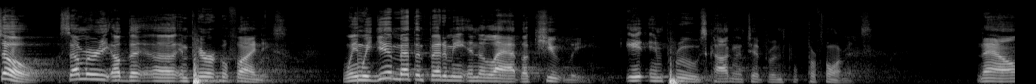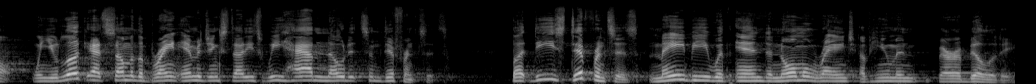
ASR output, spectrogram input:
So, summary of the uh, empirical findings. When we give methamphetamine in the lab acutely, it improves cognitive performance. Now, when you look at some of the brain imaging studies, we have noted some differences. But these differences may be within the normal range of human variability.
